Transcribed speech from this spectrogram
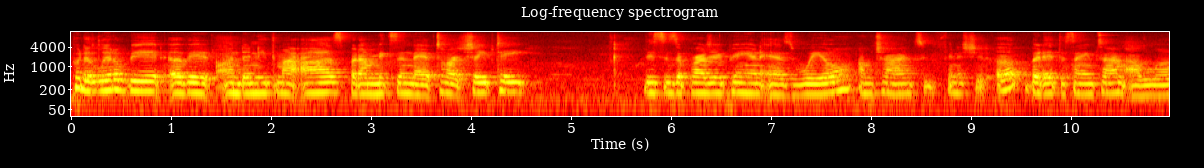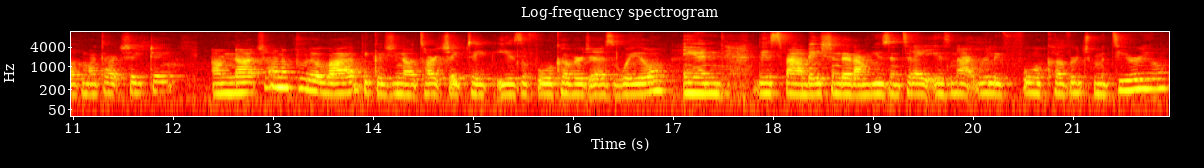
Put a little bit of it underneath my eyes, but I'm mixing that Tarte Shape Tape. This is a project pan as well. I'm trying to finish it up, but at the same time, I love my Tarte Shape Tape. I'm not trying to put a lot because you know Tarte Shape Tape is a full coverage as well. And this foundation that I'm using today is not really full coverage material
